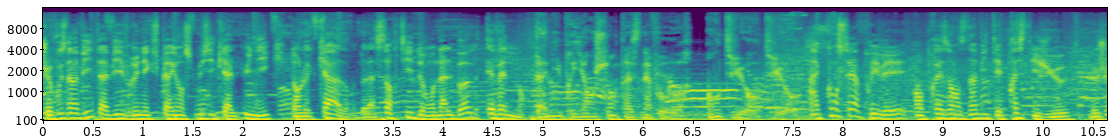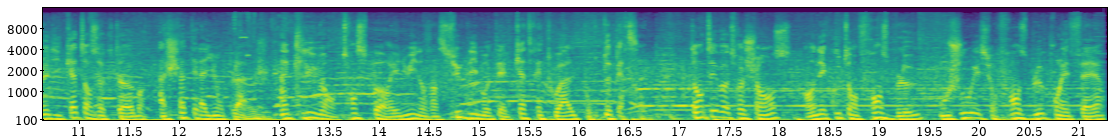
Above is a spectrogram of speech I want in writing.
Je vous invite à vivre une expérience musicale unique dans le cadre de la sortie de mon album Événement. Danny Briand chante Aznavour en duo. duo. Un concert privé en présence d'invités prestigieux le jeudi 14 octobre à Châtelaillon-Plage, incluant transport et nuit dans un sublime hôtel 4 étoiles pour deux personnes. Tentez votre chance en écoutant France Bleu ou jouez sur francebleu.fr.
